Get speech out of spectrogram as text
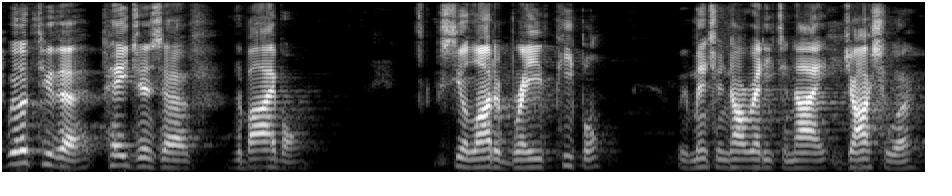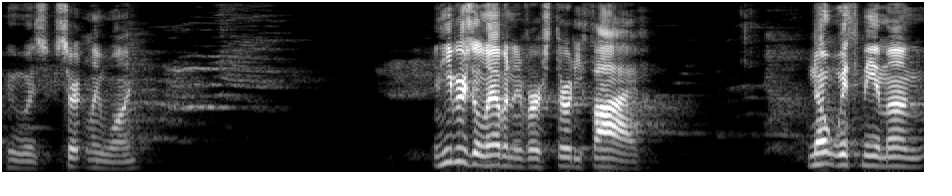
As we look through the pages of the Bible, we see a lot of brave people. We've mentioned already tonight Joshua, who was certainly one. In Hebrews 11 and verse 35, note with me among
